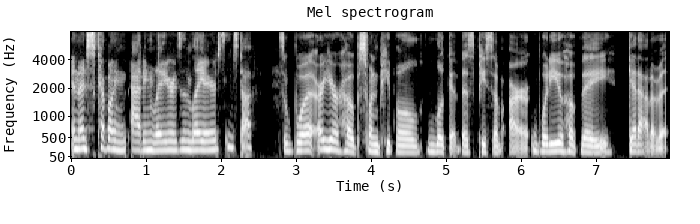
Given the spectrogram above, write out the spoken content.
and I just kept on adding layers and layers and stuff. So, what are your hopes when people look at this piece of art? What do you hope they get out of it?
